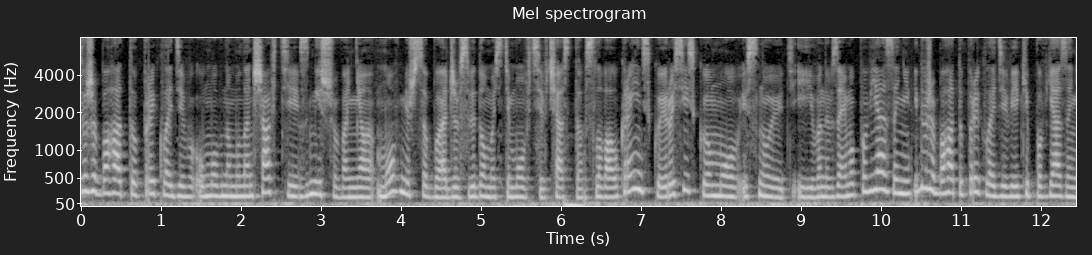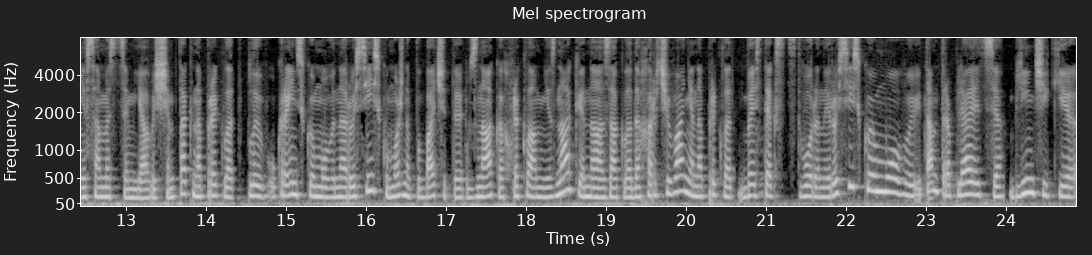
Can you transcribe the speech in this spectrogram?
Дуже багато прикладів у мовному ландшафті змішування мов між собою, адже в свідомості мовців часто слова української російської мов існують і вони взаємопов'язані. І дуже багато прикладів, які пов'язані саме з цим явищем. Так, наприклад, вплив української мови на російську можна побачити в знаках рекламні знаки на закладах харчування. Наприклад, весь текст створений російською мовою, і там трапляються блінчики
